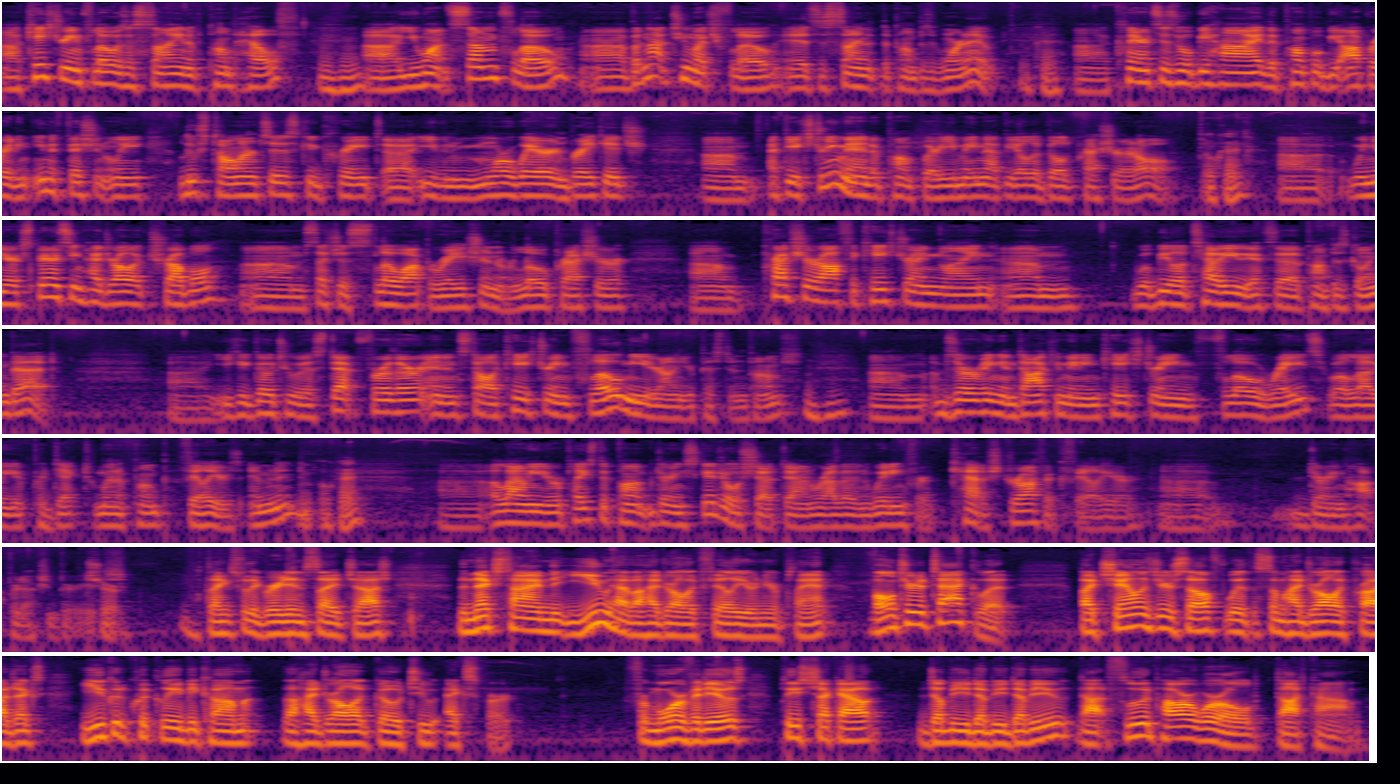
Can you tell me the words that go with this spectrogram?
Uh, case drain flow is a sign of pump health. Uh, you want some flow, uh, but not too much flow. It's a sign that the pump is worn out. Okay. Uh, clearances will be high, the pump will be operating inefficiently, loose tolerances could create uh, even more wear and breakage. Um, at the extreme end of pump wear, you may not be able to build pressure at all. Okay. Uh, when you're experiencing hydraulic trouble, um, such as slow operation or low pressure, um, pressure off the case drain line um, will be able to tell you if the pump is going bad. Uh, you could go to a step further and install a case drain flow meter on your piston pumps. Um, observing and documenting case drain flow rates will allow you to predict when a pump failure is imminent, Okay. uh, allowing you to replace the pump during scheduled shutdown rather than waiting for catastrophic failure uh, during hot production periods. Sure. Well, thanks for the great insight, Josh. The next time that you have a hydraulic failure in your plant, volunteer to tackle it. By challenging yourself with some hydraulic projects, you could quickly become the hydraulic go to expert. For more videos, please check out www.fluidpowerworld.com.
